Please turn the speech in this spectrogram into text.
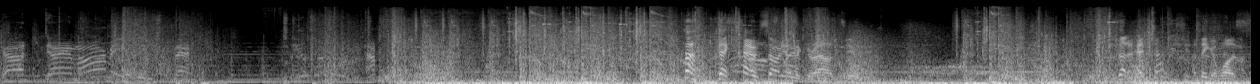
Goddamn army of these back. that guy was already on the ground too. Is that a headshot? I think it was.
